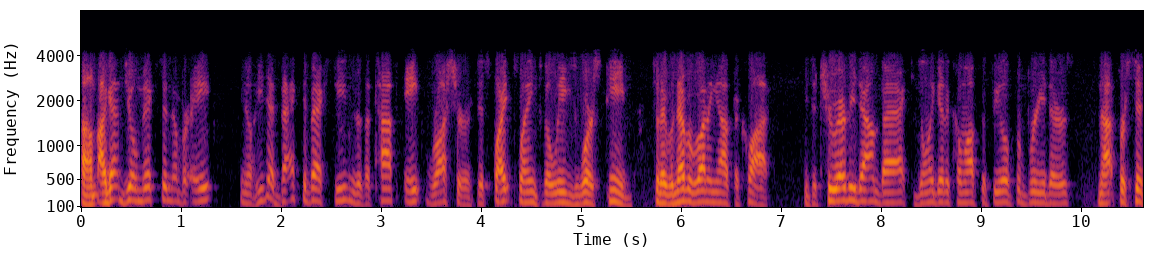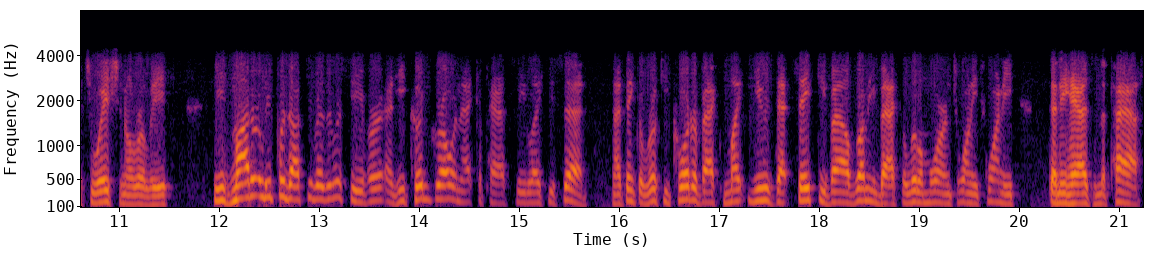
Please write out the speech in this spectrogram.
Um, I got Joe Mixon, number eight. You know, he's had back-to-back seasons as a top eight rusher despite playing for the league's worst team. So they were never running out the clock. He's a true every down back. He's only going to come off the field for breathers, not for situational relief. He's moderately productive as a receiver, and he could grow in that capacity, like you said. And I think a rookie quarterback might use that safety valve running back a little more in 2020 than he has in the past.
